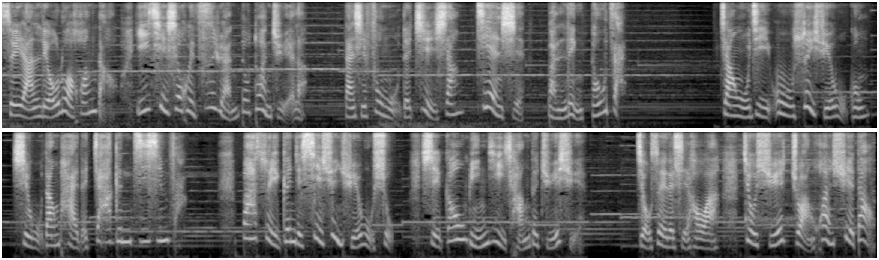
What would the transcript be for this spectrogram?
虽然流落荒岛，一切社会资源都断绝了，但是父母的智商、见识、本领都在。张无忌五岁学武功，是武当派的扎根基心法；八岁跟着谢逊学武术，是高明异常的绝学；九岁的时候啊，就学转换穴道，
